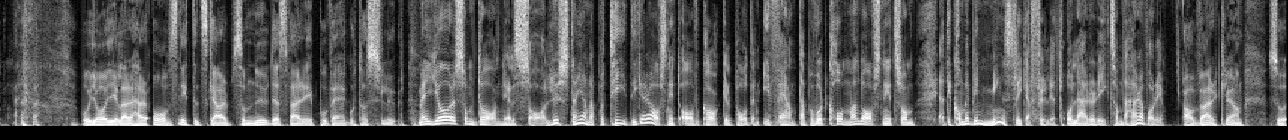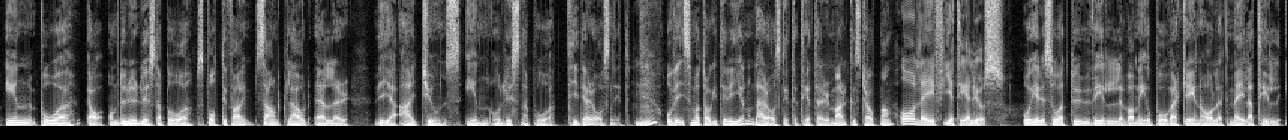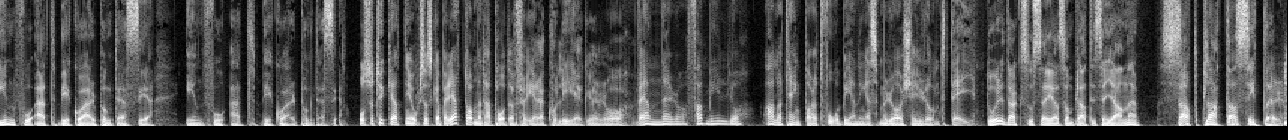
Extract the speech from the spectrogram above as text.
Och jag gillar det här avsnittet skarpt som nu dessvärre är på väg att ta slut. Men gör som Daniel sa, lyssna gärna på tidigare avsnitt av Kakelpodden i väntan på vårt kommande avsnitt som ja, det kommer bli minst lika fylligt och lärorikt som det här har varit. Ja, verkligen. Så in på, ja, om du nu lyssnar på Spotify, Soundcloud eller via iTunes, in och lyssna på tidigare avsnitt. Och vi som har tagit er igenom det här avsnittet heter Marcus Trautman. Och Leif Getelius. Och är det så att du vill vara med och påverka innehållet, mejla till info.bkr.se info.bkr.se. Och så tycker jag att ni också ska berätta om den här podden för era kollegor och vänner och familj och alla tänkbara tvåbeningar som rör sig runt dig. Då är det dags att säga som plattisen Janne. Satt platta sitter.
